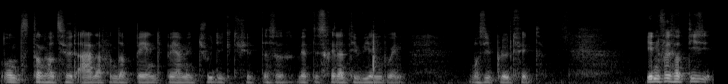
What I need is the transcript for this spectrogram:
Und dann hat sich halt einer von der Band bei ihm entschuldigt, für, also wird das relativieren wollen, was ich blöd finde. Jedenfalls hat die,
